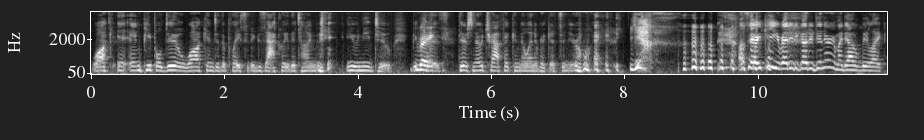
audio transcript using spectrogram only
walk, in, and people do walk into the place at exactly the time you need to, because Right. there's no traffic and no one ever gets in your way. Yeah. I'll say, okay, you ready to go to dinner? And my dad will be like,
